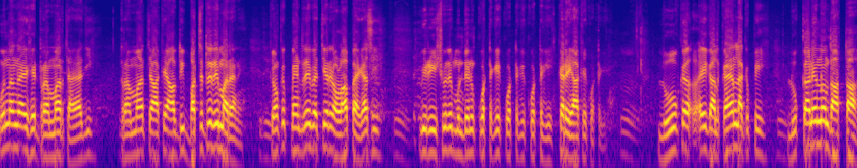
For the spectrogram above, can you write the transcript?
ਉਹਨਾਂ ਨੇ ਇਹ ਡਰਾਮਾ ਰਚਾਇਆ ਜੀ। ਡਰਾਮਾ ਚਾ ਕੇ ਆਪਦੀ ਬਚਤ ਦੇ ਮਾਰਿਆ ਨੇ। ਕਿਉਂਕਿ ਪਿੰਡ ਦੇ ਵਿੱਚ ਰੌਲਾ ਪੈ ਗਿਆ ਸੀ ਵੀ ਰੇਸ਼ੂ ਦੇ ਮੁੰਡੇ ਨੂੰ ਕੁੱਟ ਕੇ ਕੁੱਟ ਕੇ ਕੁੱਟ ਕੇ ਘਰੇ ਆ ਕੇ ਕੁੱਟ ਕੇ ਲੋਕ ਇਹ ਗੱਲ ਕਹਿਣ ਲੱਗ ਪਏ। ਲੋਕਾਂ ਨੇ ਉਹਨਾਂ ਨੂੰ ਦੱਸਤਾ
